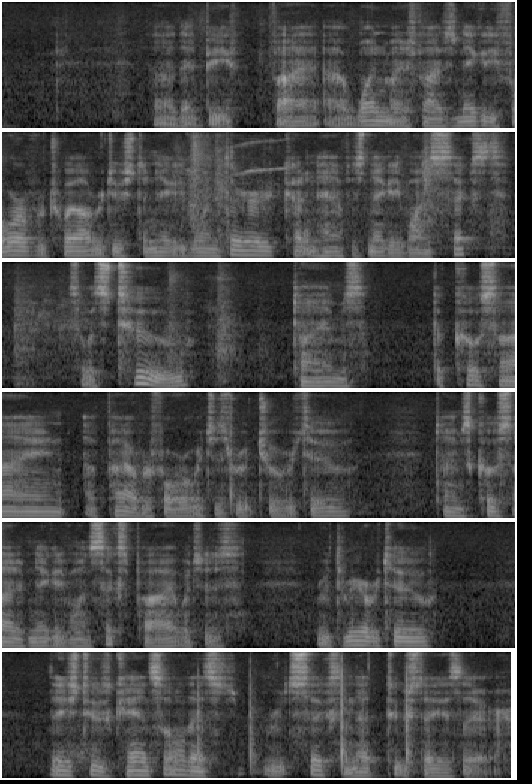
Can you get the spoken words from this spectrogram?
uh, that'd be five, uh, 1 minus 5 is negative 4 over 12, reduced to negative 1 third, cut in half is negative 1 sixth. So it's 2 times the cosine of pi over 4, which is root 2 over 2, times cosine of negative 1 sixth pi, which is root 3 over 2. These 2's cancel, that's root 6, and that 2 stays there.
